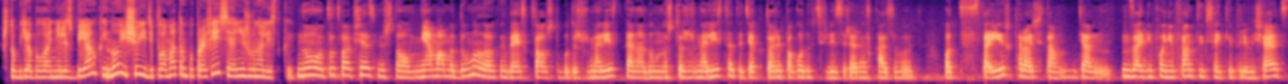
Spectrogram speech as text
чтобы я была не лесбиянкой, но еще и дипломатом по профессии, а не журналисткой. Ну, тут вообще смешно. У меня мама думала, когда я сказала, что буду журналисткой, она думала, что журналисты — это те, которые погоду в телевизоре рассказывают. Вот стоишь, короче, там у тебя на заднем фоне фронты всякие перемещаются,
